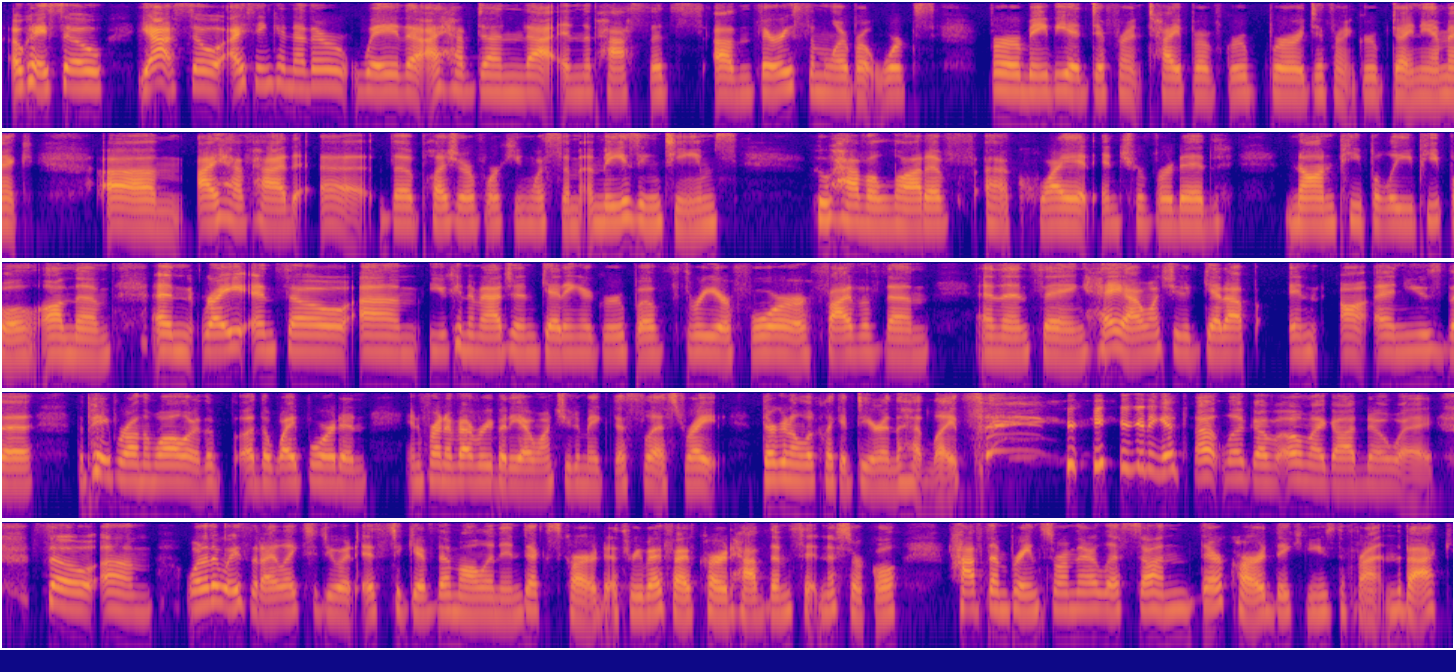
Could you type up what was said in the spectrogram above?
Okay so yeah so i think another way that i have done that in the past that's um, very similar but works for maybe a different type of group or a different group dynamic. Um, I have had uh, the pleasure of working with some amazing teams who have a lot of uh, quiet, introverted, non-peoply people on them. And right? And so um, you can imagine getting a group of three or four or five of them and then saying hey i want you to get up and uh, and use the the paper on the wall or the uh, the whiteboard and in front of everybody i want you to make this list right? They're going to look like a deer in the headlights you're gonna get that look of oh my god no way. So um, one of the ways that i like to do it is to give them all an index card a three by five card have them sit in a circle have them brainstorm their list on their card. They can use the front and the back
